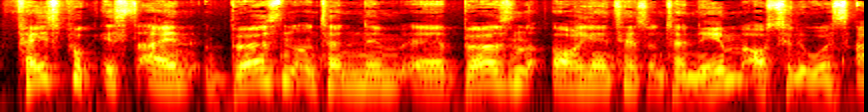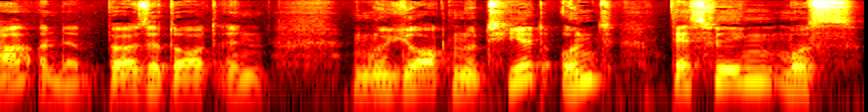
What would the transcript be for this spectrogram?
Facebook ist ein Börsenunternehmen, äh, börsenorientiertes Unternehmen aus den USA, an der Börse dort in New York notiert und deswegen muss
